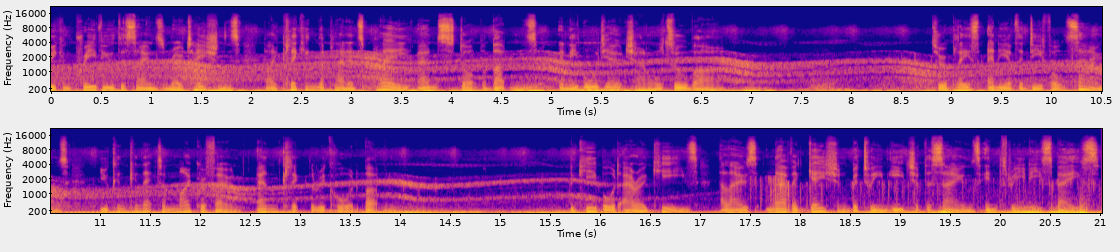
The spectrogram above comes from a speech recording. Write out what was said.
We can preview the sounds and rotations by clicking the planet's play and stop buttons in the audio channel toolbar. To replace any of the default sounds, you can connect a microphone and click the record button. The keyboard arrow keys allows navigation between each of the sounds in 3D space.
